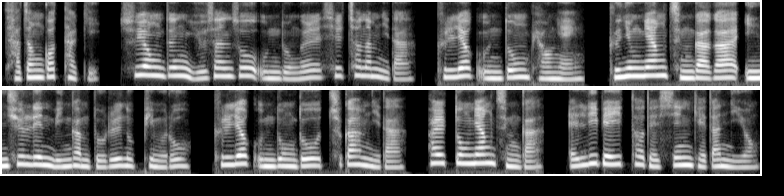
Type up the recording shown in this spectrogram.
자전거 타기, 수영 등 유산소 운동을 실천합니다. 근력 운동 병행, 근육량 증가가 인슐린 민감도를 높이므로 근력 운동도 추가합니다. 활동량 증가, 엘리베이터 대신 계단 이용,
